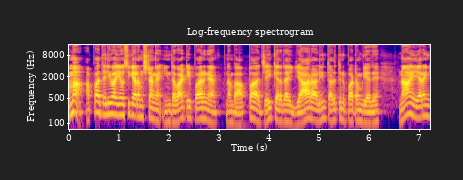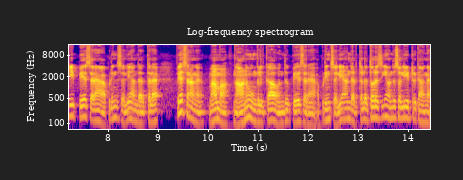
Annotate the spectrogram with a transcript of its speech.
அம்மா அப்பா தெளிவாக யோசிக்க ஆரம்பிச்சிட்டாங்க. இந்த வாட்டி பாருங்கள் நம்ம அப்பா ஜெயிக்கிறத யாராலையும் தடுத்து நிப்பாட்ட முடியாது. நான் இறங்கி பேசுகிறேன் அப்படின்னு சொல்லி அந்த இடத்துல பேசுகிறாங்க மாமா நானும் உங்களுக்காக வந்து பேசுகிறேன் அப்படின்னு சொல்லி அந்த இடத்துல துளசியும் வந்து சொல்லிகிட்டு இருக்காங்க.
